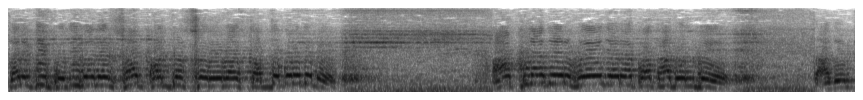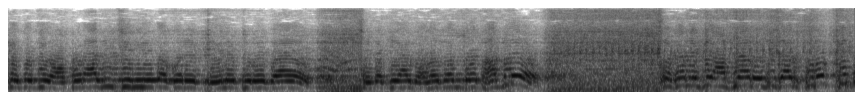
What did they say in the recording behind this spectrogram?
তাহলে কি প্রতিবাদের সব কণ্ঠস্বর ওরা স্তব্ধ করে দেবে? আপনাদের হয়ে যারা কথা বলবে, তাদেরকে যদি অপরাধী চিহ্নিত করে জেলে পুরে দেয়, সেটা কি আর গণতন্ত্র থাকবে? সেখানে কি আপনার অধিকার সুরক্ষিত?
